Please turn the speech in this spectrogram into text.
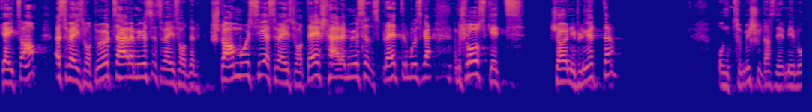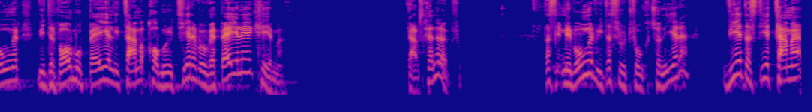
geht es ab. Es weiss, wo die Würze her müssen, es weiss, wo der Stamm muss sein, es weiss, wo die Äste her müssen, das Blätter muss geben. Am Schluss gibt es schöne Blüten. Und zum Beispiel, das nicht mich Wunder, wie der Baum und die Bienen zusammen kommunizieren, weil wenn die Bienen nicht kommen, gäbe es keine Äpfel. Das nimmt mich Wunder, wie das würde funktionieren wie dass die zusammen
